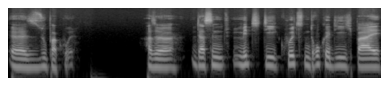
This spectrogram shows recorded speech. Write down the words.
Äh, super cool. Also das sind mit die coolsten Drucke, die ich bei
